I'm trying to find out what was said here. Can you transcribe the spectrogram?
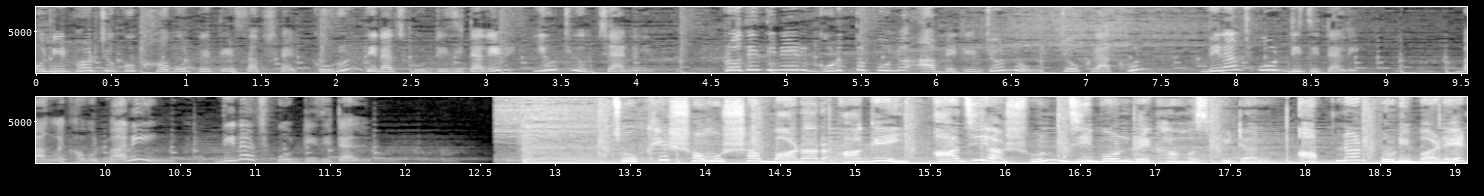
ও নির্ভরযোগ্য খবর পেতে সাবস্ক্রাইব করুন দিনাজপুর ডিজিটালের ইউটিউব চ্যানেল। প্রতিদিনের গুরুত্বপূর্ণ আপডেটের জন্য চোখ রাখুন দিনাজপুর ডিজিটালে। বাংলা খবর মানেই দিনাজপুর ডিজিটাল চোখের সমস্যা বাড়ার আগেই আজই আসুন জীবন রেখা হসপিটাল আপনার পরিবারের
